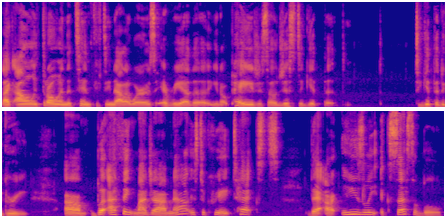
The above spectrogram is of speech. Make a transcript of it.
like I only throw in the 10 $15 words every other, you know, page or so just to get the to get the degree. Um, but I think my job now is to create texts that are easily accessible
